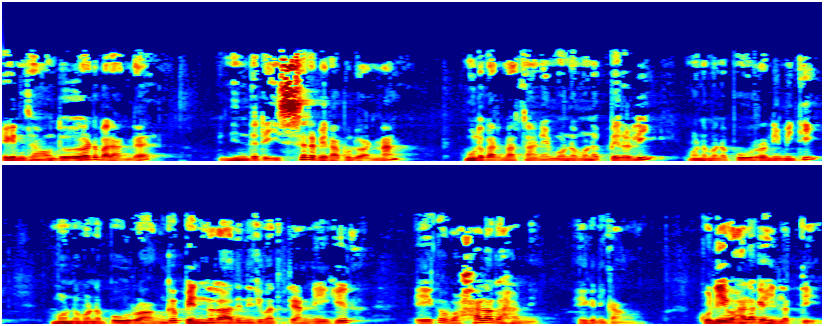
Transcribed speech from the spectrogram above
ඒක නිසා හොඳට බලන්න නින්දට ඉස්සර වෙලා පුළුවන් නම් මූල කර්මස්ථානයේ මොන මොන පෙරලි මොන මොන පූර්ව නිමිති මොන මොන පූර්වාංග පෙන්නලාද නිදිමතට යන්නේ කියලා ඒක වහලා ගහන්නේ. ඒක නිකන් කොලේ වහලා ගහිල්ලක් තියෙන.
